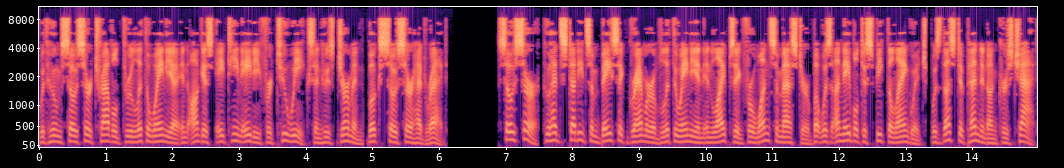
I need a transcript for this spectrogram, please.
with whom Saussure travelled through Lithuania in August 1880 for two weeks and whose German books Saussure had read. Saussure, who had studied some basic grammar of Lithuanian in Leipzig for one semester but was unable to speak the language, was thus dependent on Kurschat.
